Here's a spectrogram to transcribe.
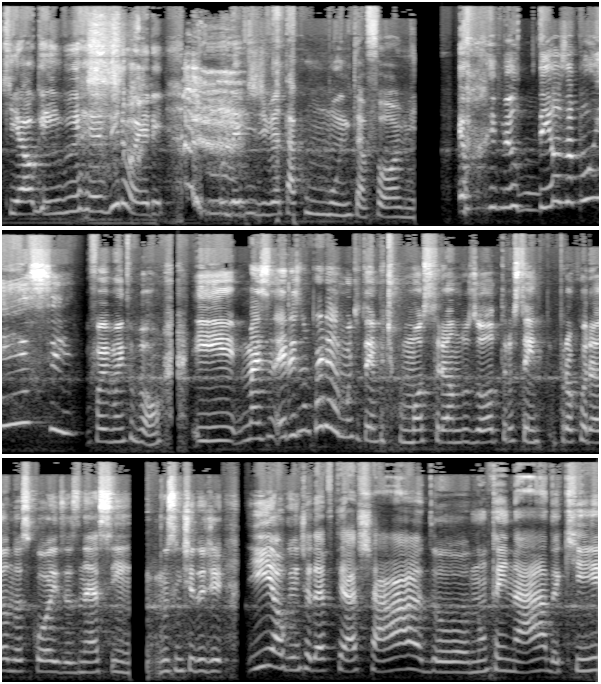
que alguém revirou ele. O David devia estar com muita fome. Eu, meu Deus, a burrice! Foi muito bom. E, mas eles não perderam muito tempo, tipo, mostrando os outros, procurando as coisas, né, assim, no sentido de, ih, alguém já deve ter achado, não tem nada aqui.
